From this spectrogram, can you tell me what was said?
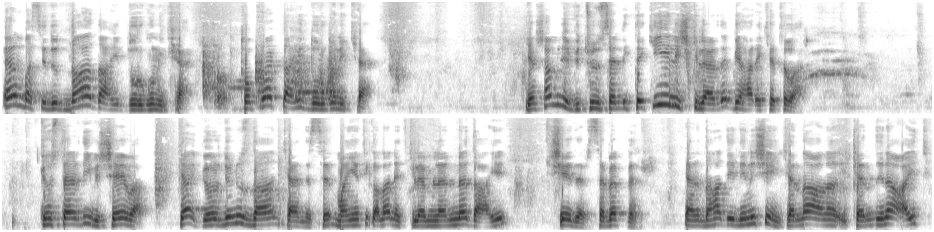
En basiti dağ dahi durgun iken, toprak dahi durgun iken yaşam ile bütünsellikteki ilişkilerde bir hareketi var. Gösterdiği bir şey var. Ya gördüğünüz dağın kendisi manyetik alan etkilemelerine dahi şeydir, sebep verir. Yani daha dediğiniz şeyin kendi kendine ait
